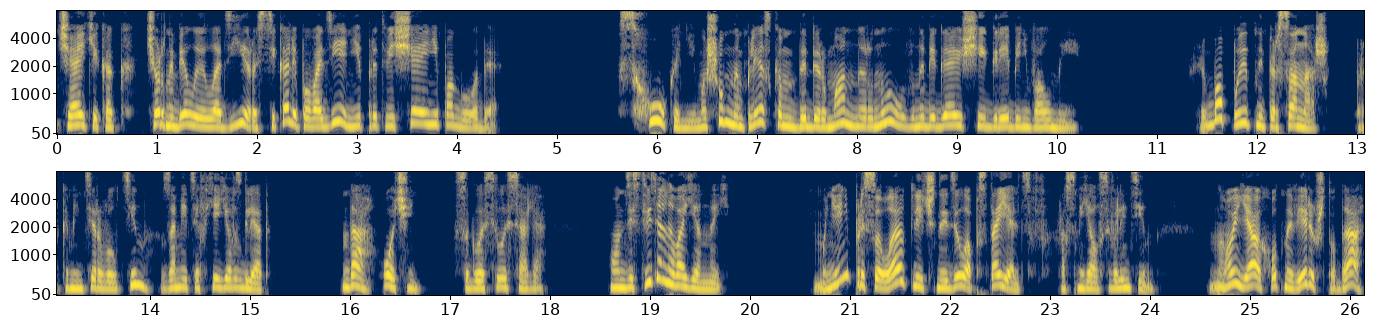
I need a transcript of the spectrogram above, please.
Чайки, как черно-белые ладьи, растекали по воде, не предвещая непогоды. С хуканьем и шумным плеском доберман нырнул в набегающий гребень волны. «Любопытный персонаж», — прокомментировал Тин, заметив ее взгляд. «Да, очень», — согласилась Аля. «Он действительно военный?» «Мне не присылают личные дела постояльцев», — рассмеялся Валентин. «Но я охотно верю, что да.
